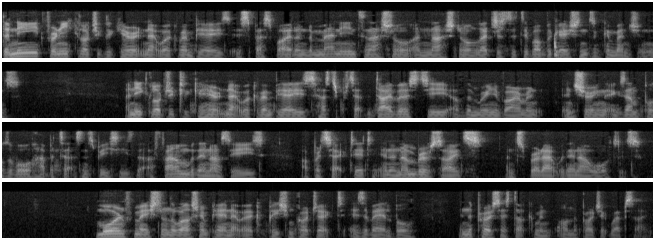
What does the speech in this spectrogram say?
The need for an ecologically coherent network of MPAs is specified under many international and national legislative obligations and conventions. An ecologically coherent network of MPAs has to protect the diversity of the marine environment, ensuring that examples of all habitats and species that are found within our seas are protected in a number of sites and spread out within our waters. More information on the Welsh MPA Network Completion Project is available in the process document on the project website.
